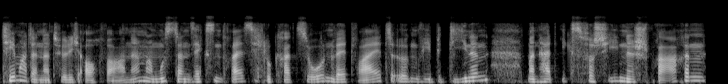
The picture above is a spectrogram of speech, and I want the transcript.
Thema dann natürlich auch war. Ne? Man muss dann 36 Lokationen weltweit irgendwie bedienen. Man hat x verschiedene Sprachen,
